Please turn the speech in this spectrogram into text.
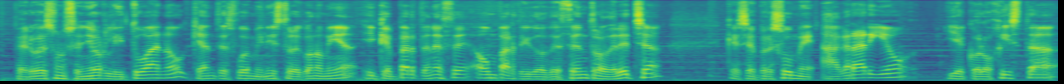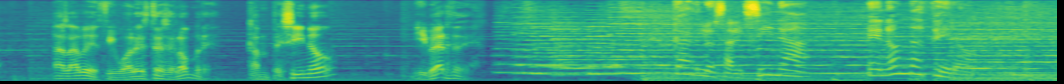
pero es un señor lituano que antes fue ministro de Economía y que pertenece a un partido de centro derecha que se presume agrario y ecologista a la vez. Igual este es el hombre, campesino y verde. Carlos Alsina en Onda Cero.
